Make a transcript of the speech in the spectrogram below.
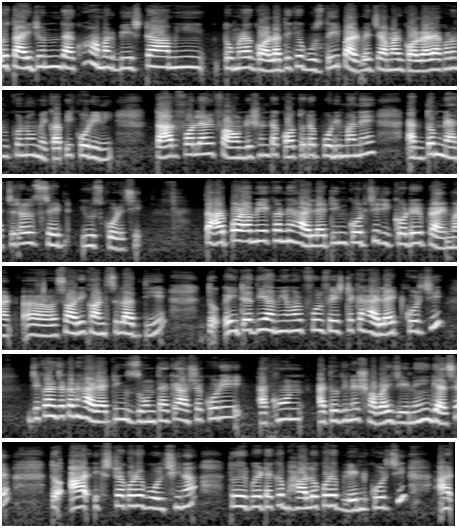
তো তাই জন্য দেখো, আমার বেসটা আমি তোমরা গলা দেখে বুঝতেই পারবে যে আমার গলার এখন আমি কোনো মেকআপই করিনি। তার ফলে আমি ফাউন্ডেশনটা কতটা পরিমাণে একদম ন্যাচারাল শেড ইউজ করেছি। তারপর আমি এখানে হাইলাইটিং করছি রিকর্ডের প্রাইমার সরি কনসিলার দিয়ে। তো এইটা দিয়ে আমি আমার ফুল ফেসটাকে হাইলাইট করছি। যেখানে যেখানে হাইলাইটিং জোন থাকে, আশা করি এখন এতদিনে সবাই জেনেই গেছে। তো আর এক্সট্রা করে বলছি না। তো এরপর এটাকে ভালো করে ব্লেন্ড করছি। আর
